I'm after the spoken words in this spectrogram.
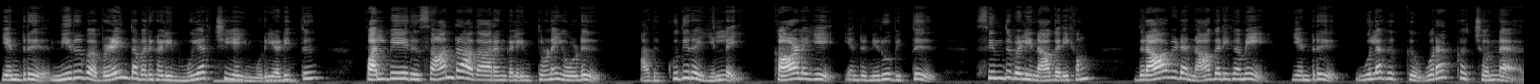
என்று நிறுவ விழைந்தவர்களின் முயற்சியை முறியடித்து பல்வேறு சான்றாதாரங்களின் துணையோடு அது குதிரை இல்லை காளையே என்று நிரூபித்து சிந்துவெளி நாகரிகம் திராவிட நாகரிகமே என்று உலகுக்கு உறக்கச் சொன்ன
